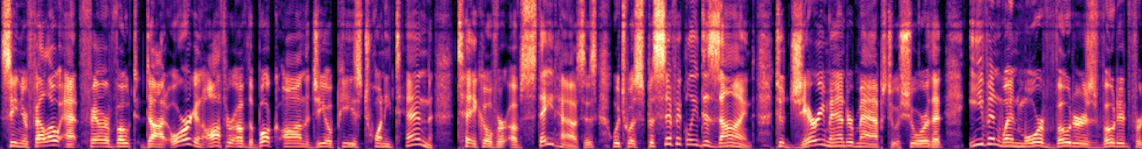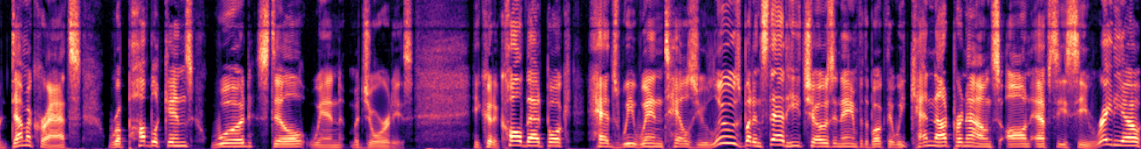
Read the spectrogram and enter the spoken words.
senior fellow at fairvote.org and author of the book on the GOP's 2010 takeover of state houses, which was specifically designed to gerrymander maps to assure that even when more voters voted for Democrats, Republicans would still win majorities. He could have called that book Heads We Win, Tails You Lose, but instead he chose a name for the book that we cannot pronounce on FCC radio,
